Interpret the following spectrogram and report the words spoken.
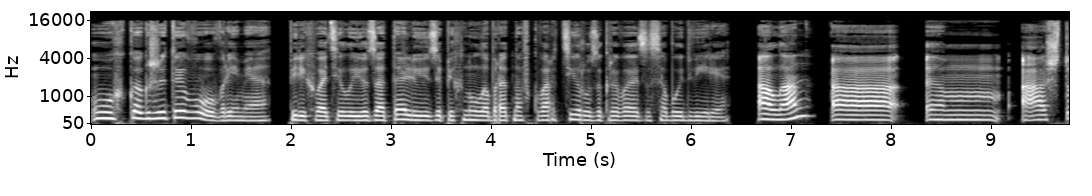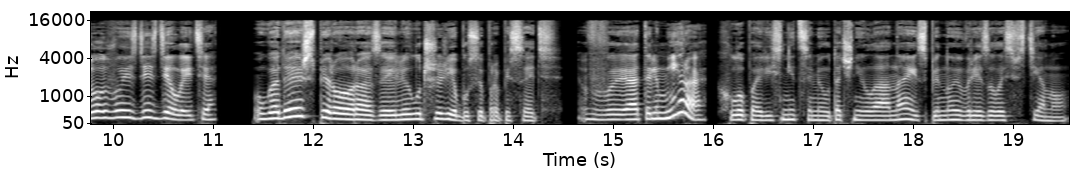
«Ух, как же ты вовремя!» Перехватил ее за талию и запихнул обратно в квартиру, закрывая за собой двери. «Алан? А... Эм, а что вы здесь делаете? Угадаешь с первого раза или лучше ребусы прописать? Вы от Эльмира? Хлопая ресницами, уточнила она и спиной врезалась в стену.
